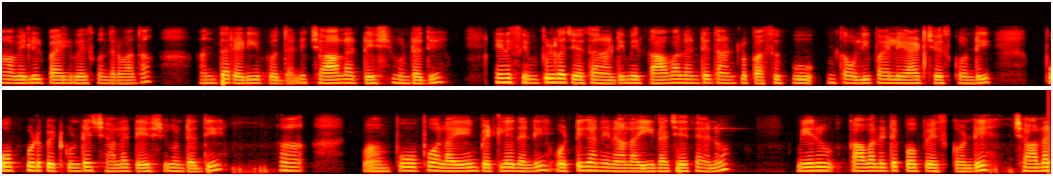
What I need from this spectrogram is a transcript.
ఆ వెల్లుల్లిపాయలు వేసుకున్న తర్వాత అంతా రెడీ అయిపోద్దండి. చాలా టేస్ట్గా ఉంటుంది. నేను సింపుల్గా చేశానండి. మీరు కావాలంటే దాంట్లో పసుపు ఇంకా ఉల్లిపాయలు యాడ్ చేసుకోండి. పోపు కూడా పెట్టుకుంటే చాలా టేస్ట్గా ఉంటుంది. పోపు అలా ఏం పెట్టలేదండి. ఒట్టిగా నేను అలా ఇలా చేశాను. మీరు కావాలంటే పోపు వేసుకోండి. చాలా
